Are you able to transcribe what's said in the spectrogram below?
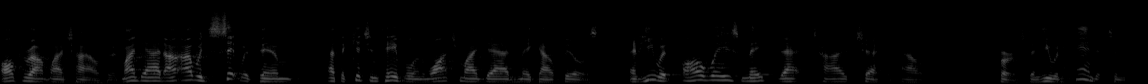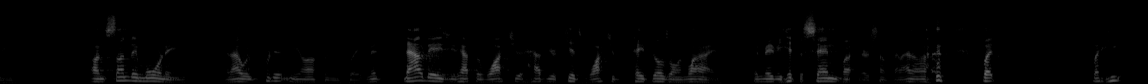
all throughout my childhood. My dad, I, I would sit with him at the kitchen table and watch my dad make out bills. And he would always make that tithe check out first. And he would hand it to me on Sunday morning and I would put it in the offering plate. And it, nowadays, you'd have to watch your, have your kids watch you pay bills online and maybe hit the send button or something. I don't know. but, but he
